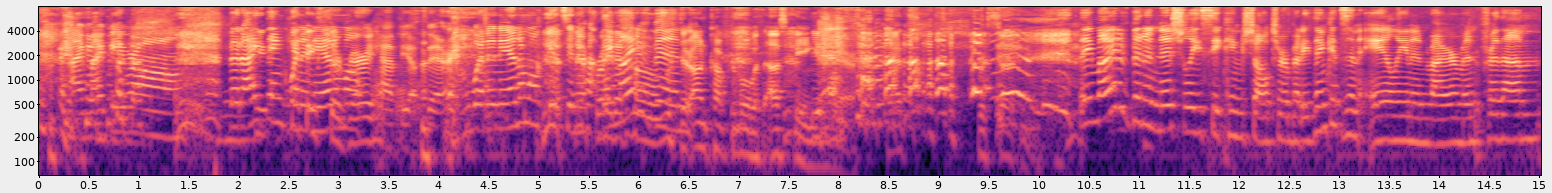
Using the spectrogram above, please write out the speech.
I might be wrong. But I think when he an animal they're very happy up there. when an animal gets in your house, Right they might home. have been They're uncomfortable with us being in there. That's for certain. they might have been initially seeking shelter, but I think it's an alien environment for them,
